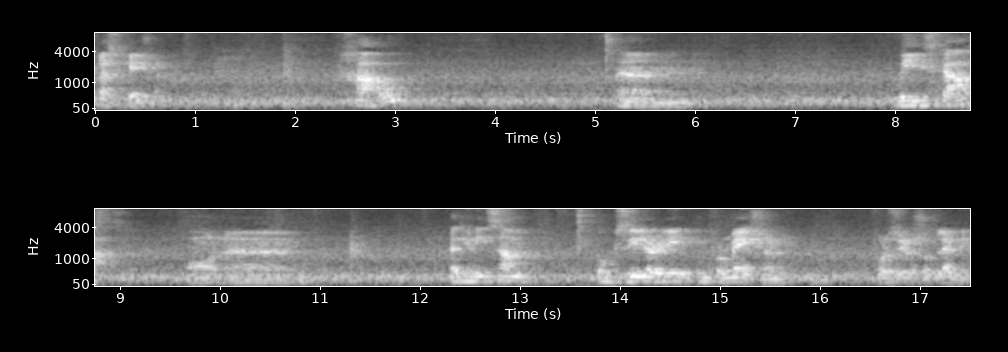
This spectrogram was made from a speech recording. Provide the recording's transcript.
classification. How? Um, we discussed on uh, that you need some auxiliary information for zero shot learning.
